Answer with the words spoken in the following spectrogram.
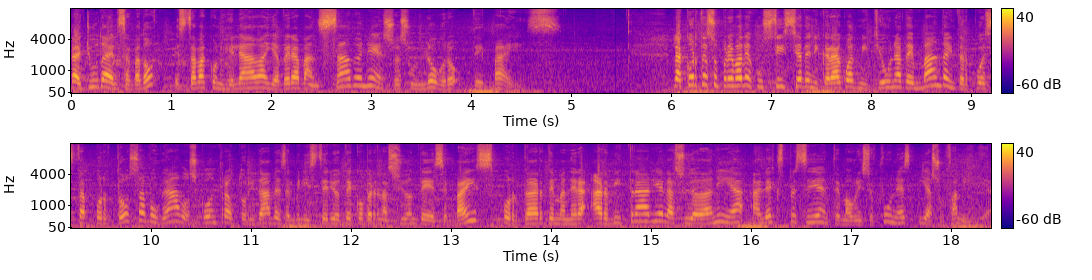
la ayuda a El Salvador estaba congelada y haber avanzado en eso es un logro de país. La Corte Suprema de Justicia de Nicaragua admitió una demanda interpuesta por dos abogados contra autoridades del Ministerio de Gobernación de ese país por dar de manera arbitraria la ciudadanía al expresidente Mauricio Funes y a su familia.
